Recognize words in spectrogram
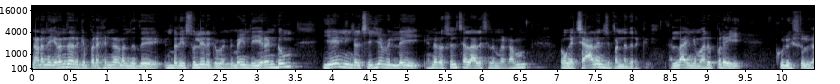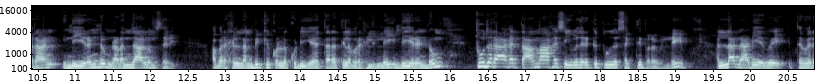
நடந்த இறந்ததற்கு பிறகு என்ன நடந்தது என்பதை சொல்லியிருக்க வேண்டுமே. இந்த இரண்டும் ஏன் நீங்கள் செய்யவில்லை என ரசூல் சல்லா அலிஸ்லமிடம் அவங்க சேலஞ்சு பண்ணதற்கு. அல்லாஹ் இங்கே மறுப்புரை குறி சொல்கிறான் இந்த இரண்டும் நடந்தாலும் சரி அவர்கள் நம்பிக்கை கொள்ளக்கூடிய தரத்தில் அவர்கள் இல்லை. இந்த இரண்டும் தூதராக தாமாக செய்வதற்கு தூதர் சக்தி பெறவில்லை. அல்லாஹ் நாடியவை தவிர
